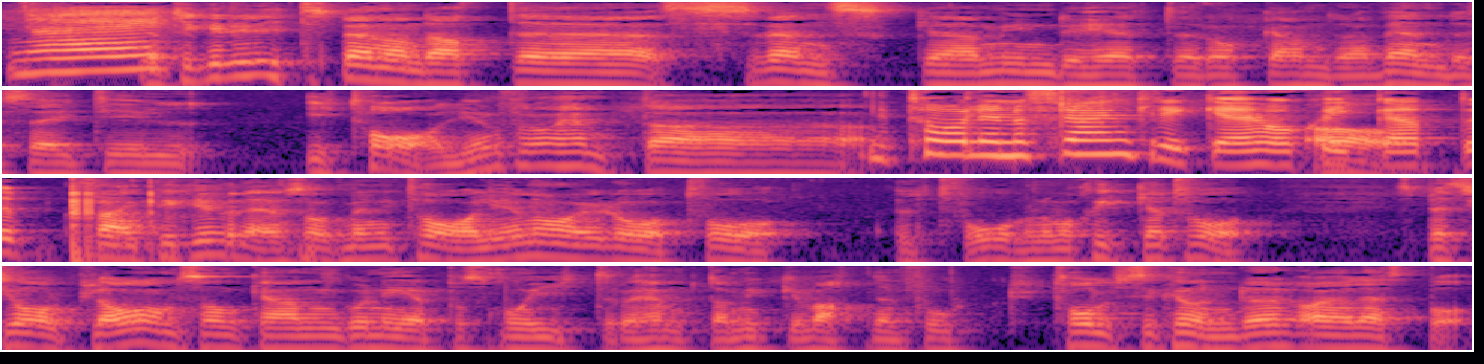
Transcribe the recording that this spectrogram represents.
Nej. Jag tycker det är lite spännande att eh, svenska myndigheter och andra vänder sig till Italien för att hämta... Italien och Frankrike har skickat upp. Frankrike är väl en sak men Italien har ju då två, eller två, men de har skickat två specialplan som kan gå ner på små ytor och hämta mycket vatten fort. 12 sekunder har jag läst på.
